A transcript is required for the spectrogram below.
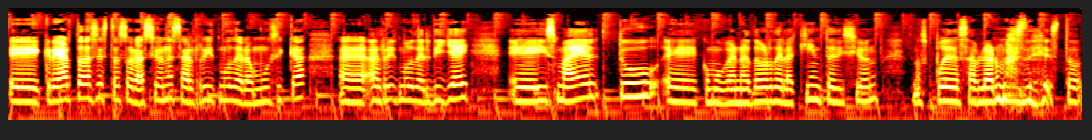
eh, crear todas estas oraciones al ritmo de la música, eh, al ritmo del DJ. Eh, Ismael, tú, como ganador de la quinta edición, nos puedes hablar más de esto,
